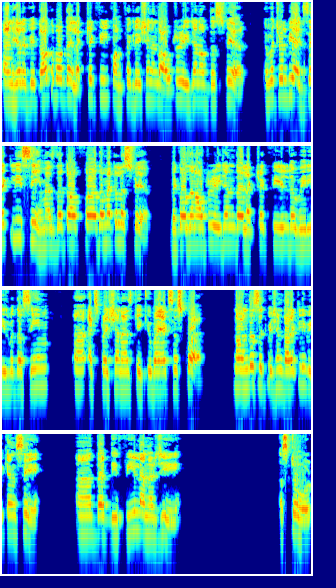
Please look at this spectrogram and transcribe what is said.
And here if we talk about the electric field configuration in the outer region of the sphere, which will be exactly same as that of uh, the metal sphere because in outer region the electric field varies with the same uh, expression as kq by x square. Now in this situation directly we can say uh, that the field energy stored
